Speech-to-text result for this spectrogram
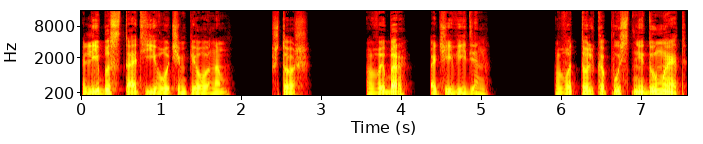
либо стать его чемпионом. Что ж, выбор очевиден. Вот только пусть не думает,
